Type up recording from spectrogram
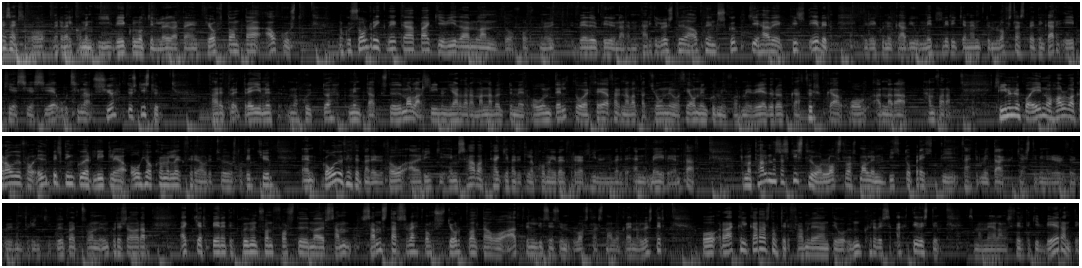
Komið sæl og verið velkomin í vikulokkin laugardaginn 14. ágúst. Nokkuð sólrík vika baki viðaðum land og fólk naut veður bíðunar en það er ekki laust við að ákveðin skuggi hafi kvilt yfir. Í vikunum gaf jú milliríkja nefndum lofslagsbreytingar EPCC út sína sjöttu skýslu. Það er dregin upp nokkuð dökk mynd af stöðumála. Hlínun jarðar af mannavöldum er óumdelt og er þegar farin að valda tjónu og þjáningum í formi veðuröfka, þurka og annara hamfara. Hlínun upp á 1,5 gráðu frá yðbildingu er líklega óhjákvæmuleg fyrir árið 2050 en góðu fréttinnar eru þó að ríki heims hafa tækifæri til að koma í veg fyrir að hlínunin verði enn meiri en það. Hljóma að tala um þessa skýslu og lofslagsmálinn vitt og breytt í þættirum í dag. Gæsti mínir eru þau Guðmundur Ingi Guðbrandsson, ungurisáðara, Egger Benedikt Guðmundsson, forstuðumadur sam, samstarfsvettvang stjórnvalda og atvinnulífsins um lofslagsmál og græna lausnir og Rakel Garðarstóttir, framleiðandi og umhverfisaktivisti sem að meðal annars fyrirtæki verandi.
